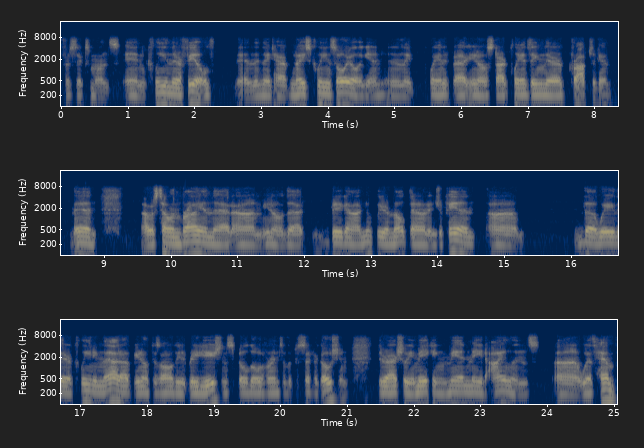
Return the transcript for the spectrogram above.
for six months and clean their field and then they'd have nice clean soil again and then they'd plant it back you know start planting their crops again. And i was telling brian that um, you know that big uh, nuclear meltdown in japan um, the way they're cleaning that up, you know, because all the radiation spilled over into the Pacific Ocean, they're actually making man-made islands uh, with hemp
